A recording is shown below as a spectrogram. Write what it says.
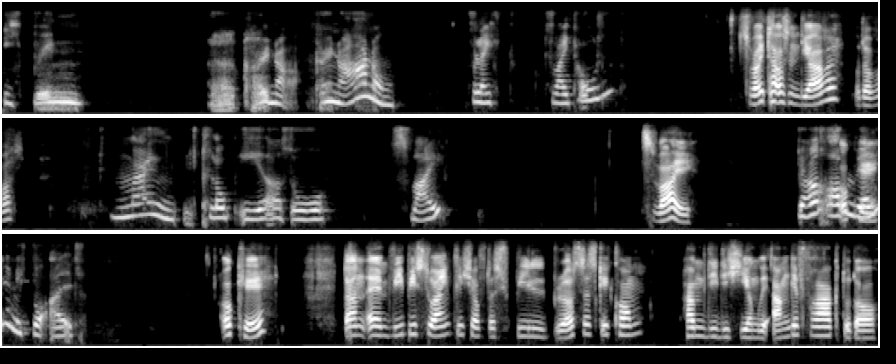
ich bin, äh, keine, keine Ahnung. Vielleicht 2000? 2000 Jahre oder was? Nein, ich glaube eher so zwei. Zwei. Ja, Raben Okay. werden ja nicht so alt. Okay. Dann, ähm, wie bist du eigentlich auf das Spiel Stars gekommen? Haben die dich irgendwie angefragt oder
